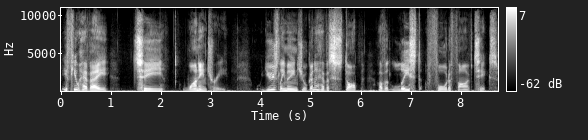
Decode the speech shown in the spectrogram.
if you have a T1 entry usually means you're going to have a stop of at least four to five ticks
